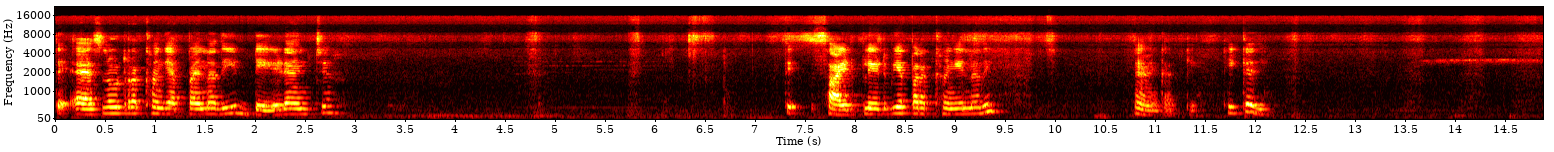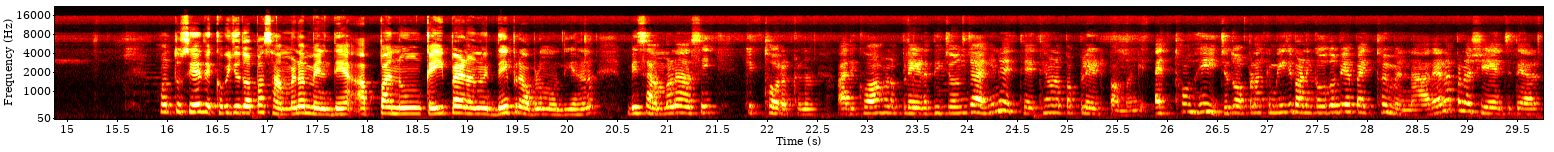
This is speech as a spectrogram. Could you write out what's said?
ਤੇ ਐਸ ਲੋਟ ਰੱਖਾਂਗੇ ਆਪਾਂ ਇਹਨਾਂ ਦੀ 1.5 ਇੰਚ। ਤੇ ਸਾਈਡ ਪਲੇਟ ਵੀ ਆਪਾਂ ਰੱਖਾਂਗੇ ਇਹਨਾਂ ਦੀ। ਐਵੇਂ ਕਰਕੇ, ਠੀਕ ਹੈ ਜੀ? ਹੁਣ ਤੁਸੀਂ ਇਹ ਦੇਖੋ ਵੀ ਜਦੋਂ ਆਪਾਂ ਸਾਹਮਣਾ ਮਿਲਦੇ ਆ ਆਪਾਂ ਨੂੰ ਕਈ ਭੈਣਾਂ ਨੂੰ ਇਦਾਂ ਹੀ ਪ੍ਰੋਬਲਮ ਆਉਂਦੀ ਹੈ, ਹਨਾ? ਵੀ ਸਾਹਮਣਾ ਅਸੀਂ ਕਿੱਥੋਂ ਰੱਖਣਾ? ਆ ਦੇਖੋ ਆ ਹੁਣ ਪਲੇਟ ਦੀ ਚੁੰਝ ਆ ਗਈ ਨਾ ਇੱਥੇ ਇੱਥੇ ਹੁਣ ਆਪਾਂ ਪਲੇਟ ਪਾਵਾਂਗੇ। ਇੱਥੋਂ ਹੀ, ਜਦੋਂ ਆਪਣਾ ਕਮੀਜ਼ ਬਣ ਗਿਆ, ਉਦੋਂ ਵੀ ਆਪਾਂ ਇੱਥੋਂ ਹੀ ਮਿਲਣਾ ਆ ਰਿਹਾ ਨਾ, ਆਪਣਾ 6 ਇੰਚ ਤਿਆਰ।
